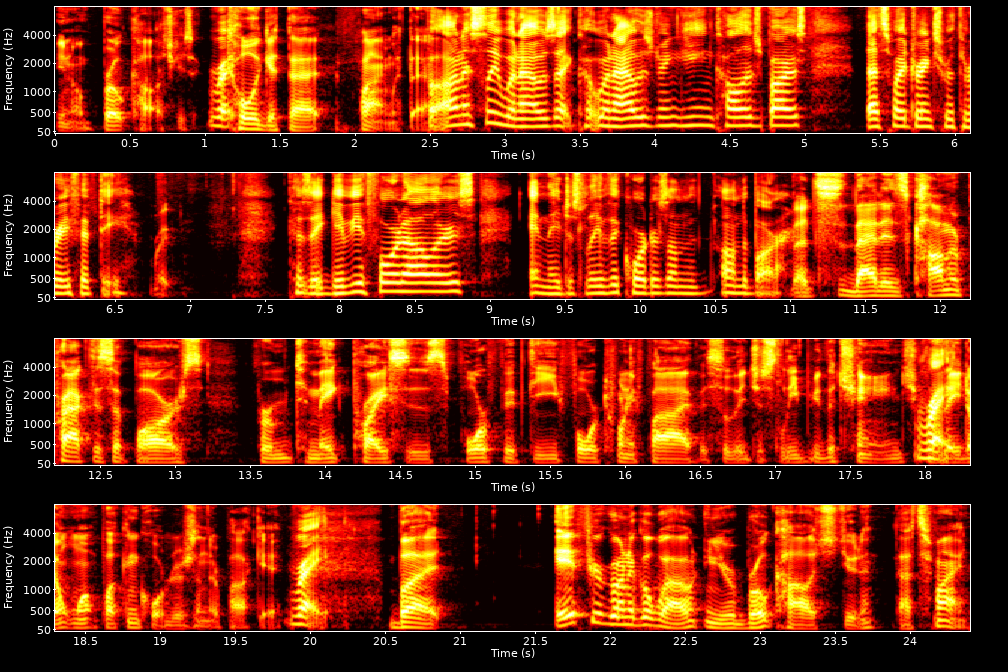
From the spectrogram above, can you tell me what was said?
you know broke college kids. Right. Totally get that. Fine with that. But honestly, when I was at co- when I was drinking in college bars, that's why drinks were 350 right. because they give you four dollars and they just leave the quarters on the on the bar. That's that is common practice at bars for to make prices 450 425 so they just leave you the change Right. they don't want fucking quarters in their pocket Right. but if you're going to go out and you're a broke college student that's fine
